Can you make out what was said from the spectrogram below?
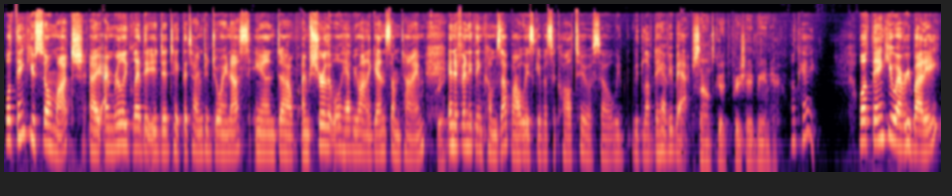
Well, thank you so much. I, I'm really glad that you did take the time to join us, and uh, I'm sure that we'll have you on again sometime. And if anything comes up, always give us a call too. So we'd, we'd love to have you back. Sounds good. Appreciate being here. Okay. Well, thank you, everybody.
